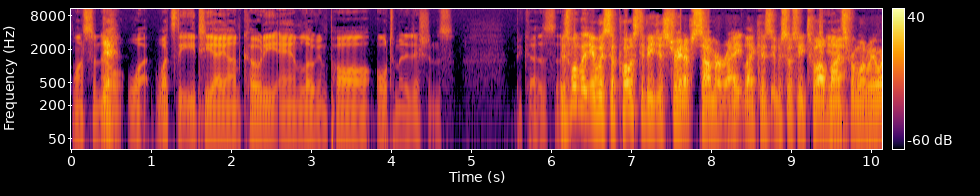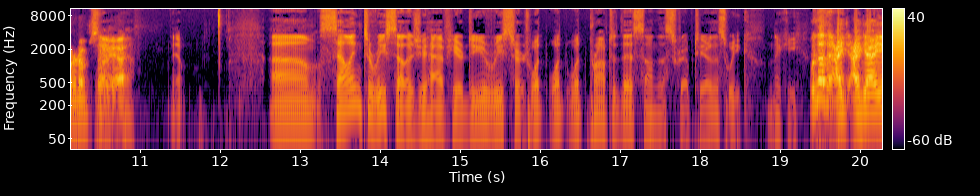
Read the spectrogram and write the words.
wants to know Yeah. what what's the ETA on Cody and Logan Paul Ultimate Editions because uh, it was what it was supposed to be just straight up summer, right? Like because it was supposed to be 12 Yeah. months from when we ordered them. So yeah. yeah. Yep. Um, selling to resellers you have here. Do you research what what what prompted this on the script here this week, Nikki? Well, nothing. I, I, I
